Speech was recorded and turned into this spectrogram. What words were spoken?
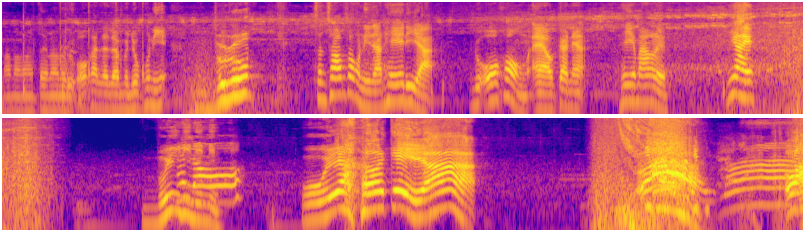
มามามาเตยมามาดูโอกันเลยเลยมายกคนนี้บรูปฉันชอบสองคนนี้นะเท่ดีอะดูโอของแอลกันเนี่ยเท่มากเลยนี่ไงบุ้ยนี่นี่นี่ โอ้ยอะเก๋อะว้าสวยมากว้า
